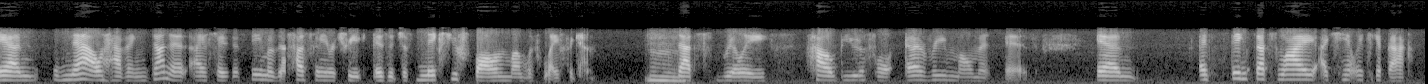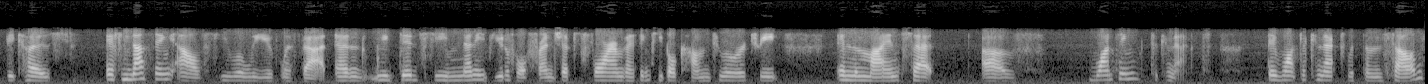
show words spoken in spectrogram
And now, having done it, I say the theme of the Tuscany retreat is it just makes you fall in love with life again. Mm. That's really how beautiful every moment is. And I think that's why I can't wait to get back because if nothing else, you will leave with that. And we did see many beautiful friendships formed. I think people come to a retreat in the mindset of wanting to connect. They want to connect with themselves,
